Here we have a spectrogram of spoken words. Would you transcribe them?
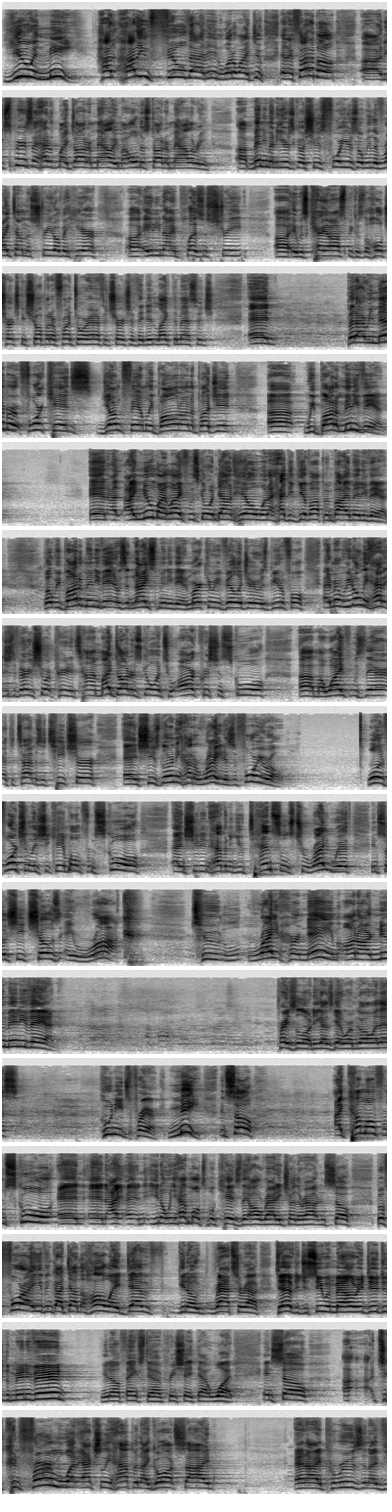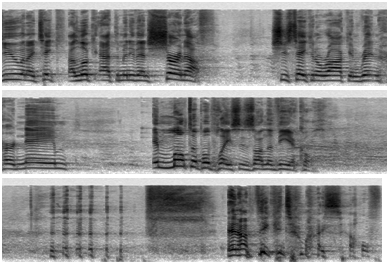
you and me. How, how do you fill that in? What do I do? And I thought about uh, an experience I had with my daughter Mallory, my oldest daughter Mallory. Uh, many, many years ago, she was four years old. We lived right down the street over here, uh, 89 Pleasant Street. Uh, it was chaos because the whole church could show up at our front door right after church if they didn't like the message. And, but I remember four kids, young family, balling on a budget. Uh, we bought a minivan And I, I knew my life was going downhill when I had to give up and buy a minivan. But we bought a minivan. It was a nice minivan, Mercury Villager. It was beautiful. I remember we'd only had it just a very short period of time. My daughter's going to our Christian school. Uh, my wife was there at the time as a teacher, and she's learning how to write as a four year old. Well, unfortunately, she came home from school and she didn't have any utensils to write with, and so she chose a rock to write her name on our new minivan. Praise the Lord. You guys get where I'm going with this? Who needs prayer? Me. And so I come home from school and, and I, and you know, when you have multiple kids, they all rat each other out. And so before I even got down the hallway, Dev, you know, rats her out. Dev, did you see what Mallory did to the minivan? You know, thanks, Dev. Appreciate that. What? And so uh, to confirm what actually happened, I go outside and I peruse and I view and I take a look at the minivan. Sure enough, she's taken a rock and written her name in multiple places on the vehicle. and I'm thinking to myself,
